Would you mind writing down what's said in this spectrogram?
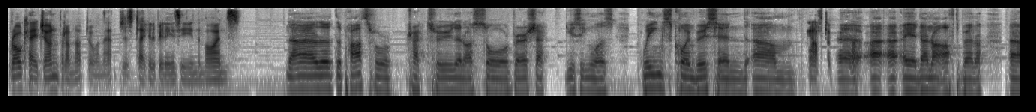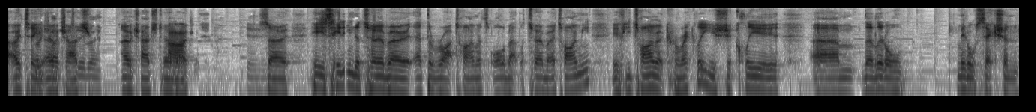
roll cage on, but I'm not doing that. Just take it a bit easy in the mines. No, the the parts for track two that I saw Verishak using was wings, coin boost, and um, After uh, uh, uh, yeah, no, not afterburner, uh, OT, overcharge, turbo. overcharge turbo. Oh, okay. Yeah, yeah. So he's hitting the turbo at the right time. It's all about the turbo timing. If you time it correctly, you should clear um, the little middle section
